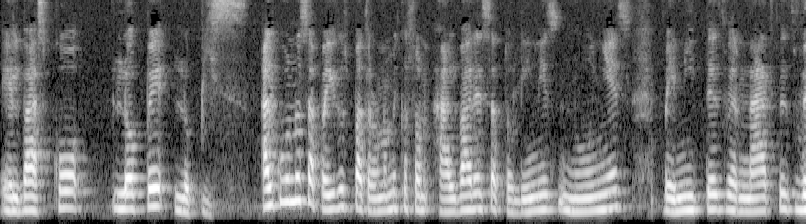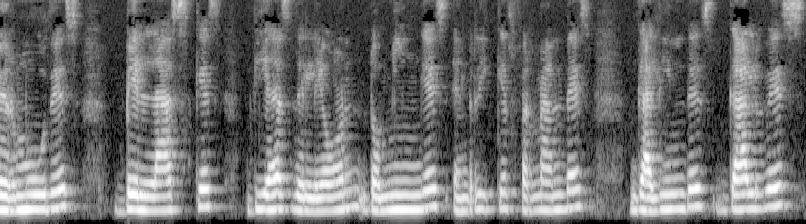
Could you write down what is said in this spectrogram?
el vasco Lope López. Algunos apellidos patronómicos son Álvarez, Atolines, Núñez, Benítez, Bernardes, Bermúdez, Velázquez, Díaz de León, Domínguez, Enríquez, Fernández, Galíndez, Galvez,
